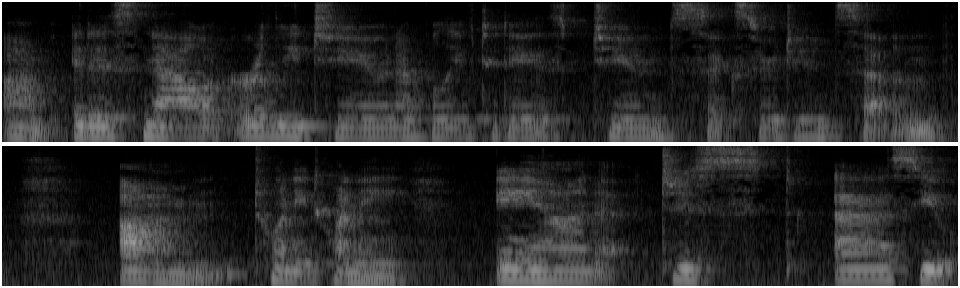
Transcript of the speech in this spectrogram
Um, it is now early June. I believe today is June 6th or June 7th, um, 2020. And just as you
